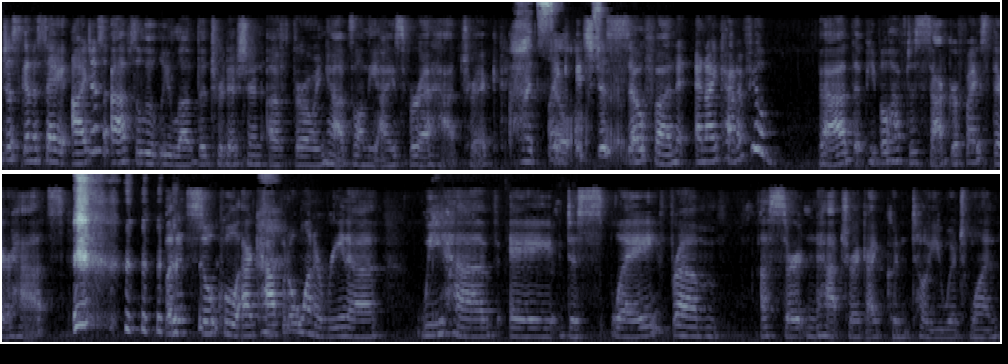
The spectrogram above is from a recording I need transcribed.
just gonna say I just absolutely love the tradition of throwing hats on the ice for a hat trick. oh, it's Like so it's just so fun, and I kind of feel bad that people have to sacrifice their hats, but it's still cool. At Capital One Arena, we have a display from a certain hat trick. I couldn't tell you which one,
